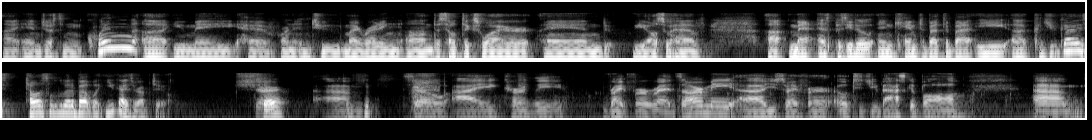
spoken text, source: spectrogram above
I am Justin Quinn. Uh, you may have run into my writing on the Celtics Wire, and we also have uh, Matt Esposito and Cam Tabatabaie. Uh, could you guys tell us a little bit about what you guys are up to? Sure. Um, so I currently write for Reds Army. Uh, used to write for OTG Basketball. Um,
